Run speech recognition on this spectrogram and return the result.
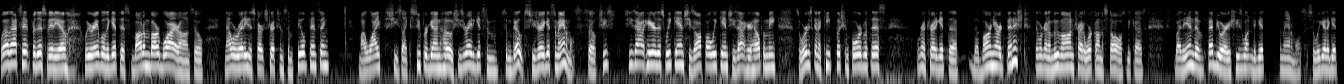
Well that's it for this video. We were able to get this bottom barbed wire on so now we're ready to start stretching some field fencing my wife she's like super gung-ho she's ready to get some some goats she's ready to get some animals so she's she's out here this weekend. She's off all weekend. She's out here helping me. So we're just going to keep pushing forward with this. We're going to try to get the, the barnyard finished. Then we're going to move on, try to work on the stalls because by the end of February, she's wanting to get some animals. So we got to get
